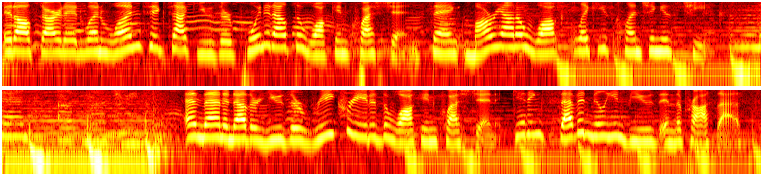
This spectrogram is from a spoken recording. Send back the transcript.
It all started when one TikTok user pointed out the walk in question, saying Mariano walks like he's clenching his cheeks. And then another user recreated the walk in question, getting 7 million views in the process.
